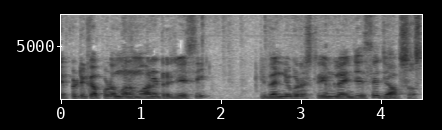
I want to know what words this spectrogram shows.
ఎప్పటికప్పుడు మనం మానిటర్ చేసి ఇవన్నీ కూడా స్ట్రీమ్ లైన్ చేస్తే జాబ్స్ వస్తాయి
